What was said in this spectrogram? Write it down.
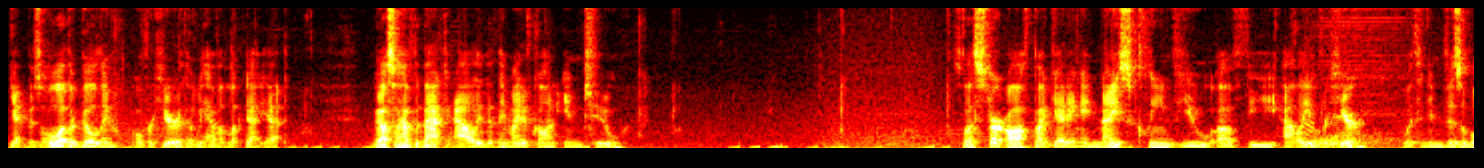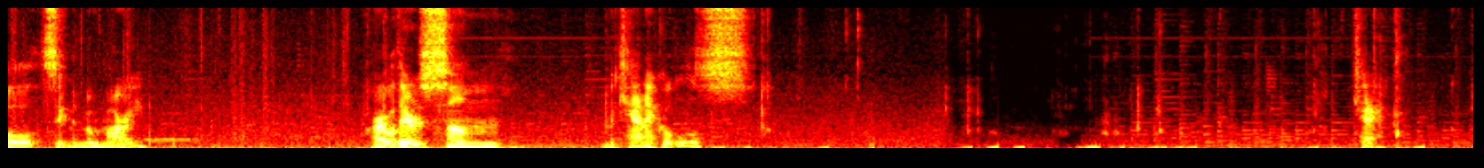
Yeah, there's a whole other building over here that we haven't looked at yet. We also have the back alley that they might have gone into. So let's start off by getting a nice clean view of the alley over here with an invisible Sigmund Mumari. Alright, well there's some mechanicals.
